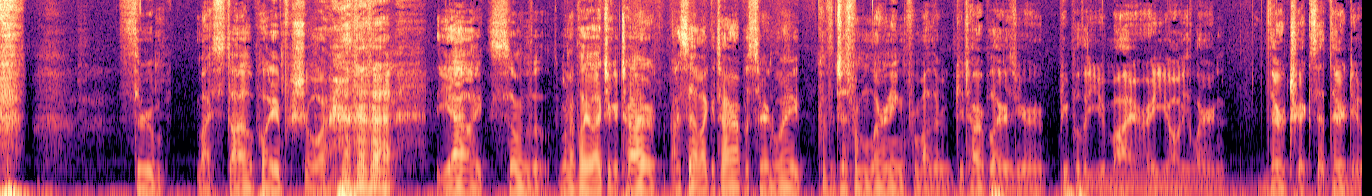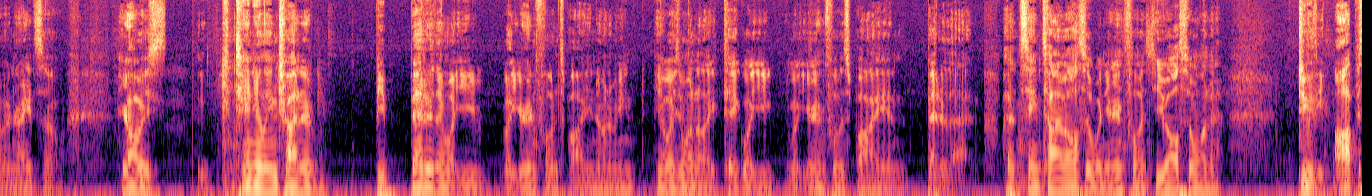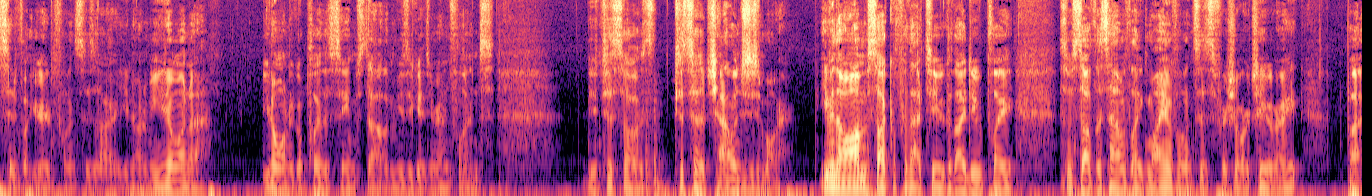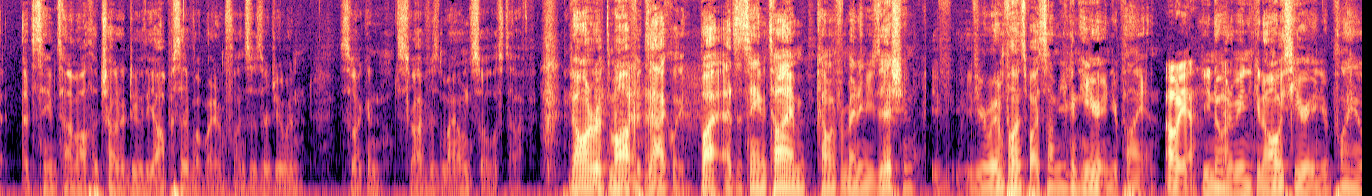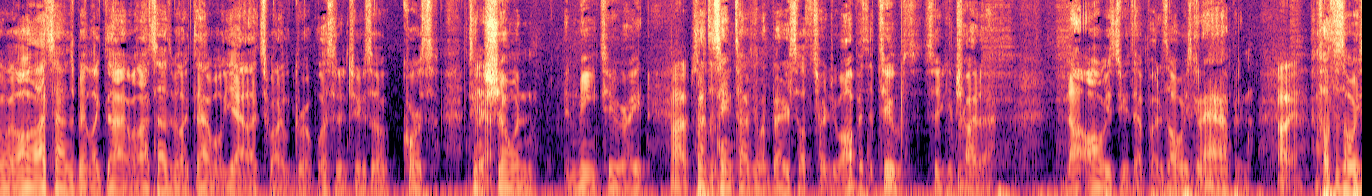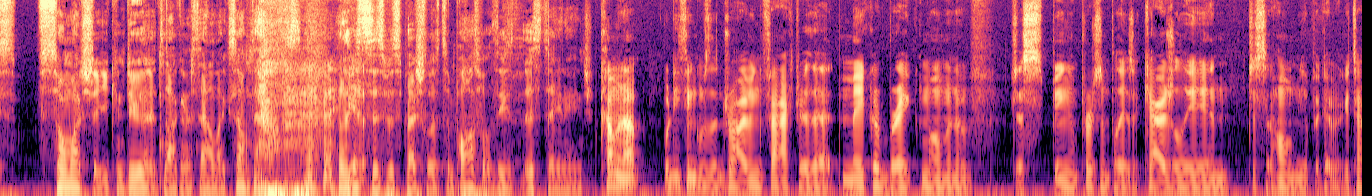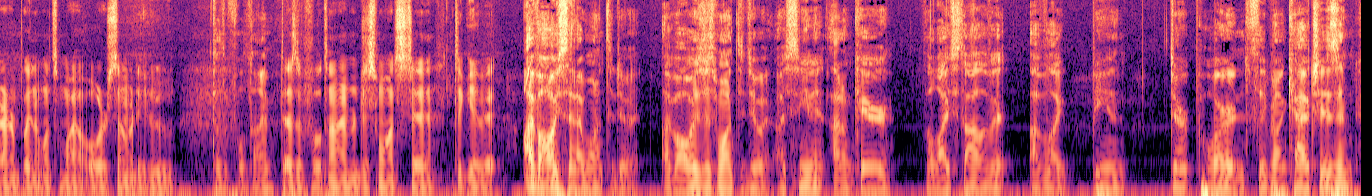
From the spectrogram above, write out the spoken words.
through my style of playing for sure. yeah, like some of the when I play electric guitar, I set my guitar up a certain way because just from learning from other guitar players, you're people that you admire, right? You always learn their tricks that they're doing, right? So you're always continually trying to be better than what you what you're influenced by. You know what I mean? You always want to like take what you what you're influenced by and better that. But at the same time, also when you're influenced, you also want to do the opposite of what your influences are. You know what I mean? You don't want to you don't want to go play the same style of music as your influence. You just so it's just so it challenges you more. Even though I'm a sucker for that too, because I do play some stuff that sounds like my influences for sure too, right? But at the same time, I also try to do the opposite of what my influences are doing, so I can strive as my own solo stuff. I don't want to rip them off exactly, but at the same time, coming from any musician, if, if you're influenced by something, you can hear it in your playing. Oh yeah, You know what I mean? You can always hear it in your playing. Well, oh, that sounds a bit like that. Well, that sounds a bit like that. Well, yeah, that's what I grew up listening to. So of course, it's gonna Yeah. show in, in me too, right? Oh, But at the same time, you want to better yourself try to do opposite too, so you can try to not always do that, but it's always gonna happen. oh yeah. Plus, there's always so much that you can do that it's not gonna sound like something else. like Yeah. it's just special, it's impossible these this day and age. Coming up, what do you think was the driving factor that make or break moment of just being a person who plays it casually and just at home you'll pick up your guitar and play it once in a while, or somebody who To the full time. does it full time and just wants to to give it? I've always said I wanted to do it. I've always just wanted to do it. I've seen it. I don't care the lifestyle of it, of like being dirt poor and sleeping on couches and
